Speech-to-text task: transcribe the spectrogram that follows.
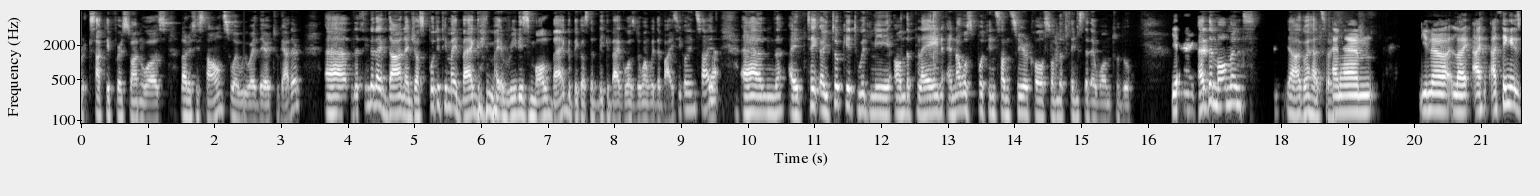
exactly first one was La Resistance, where we were there together. Uh, the thing that I've done, I just put it in my bag, in my really small bag, because the big bag was the one with the bicycle inside, yeah. and I take I took it with me on the plane, and I was putting some circles on the things that I want to do. Yeah. At the moment, yeah, go ahead. Sorry. And um, you know, like I, I think it's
